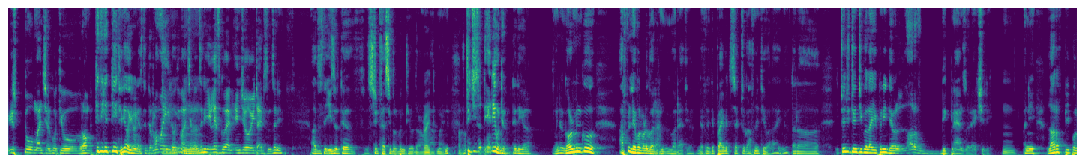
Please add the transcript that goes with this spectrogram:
यस्तो मान्छेहरूको त्यो रम त्यतिकै त्यही थियो कि अघि जस्तो त्यो रमाइलो कि मान्छेहरू हुन्छ नि let's go and enjoy types हुन्छ नि जस्तै हिजो त्यो स्ट्रिट फेस्टिभल पनि थियो दरबारमा होइन त्यो चिज धेरै हुन्थ्यो त्यतिखेर होइन गभर्मेन्टको आफ्नो लेभलबाट गरेर गरिरहेको थियो डेफिनेटली प्राइभेट सेक्टरको आफ्नै थियो होला होइन तर ट्वेन्टी ट्वेन्टीको लागि पनि there were lot of big प्लान्सहरू एक्चुली अनि lot of people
